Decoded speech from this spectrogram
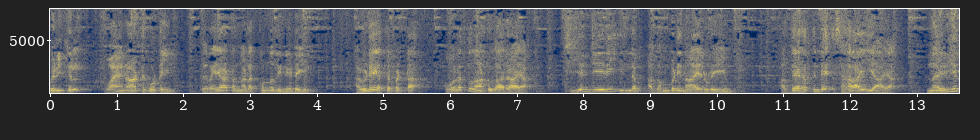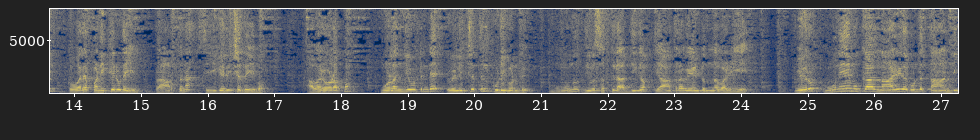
ഒരിക്കൽ വയനാട്ട് കോട്ടയിൽ തിറയാട്ടം നടക്കുന്നതിനിടയിൽ അവിടെ എത്തപ്പെട്ട കോലത്തു നാട്ടുകാരായ ചിയഞ്ചേരി ഇല്ലം അകമ്പടി നായരുടെയും അദ്ദേഹത്തിന്റെ സഹായിയായ നരിയൻ കോരപ്പണിക്കരുടെയും പ്രാർത്ഥന സ്വീകരിച്ച ദൈവം അവരോടൊപ്പം മുളഞ്ചൂട്ടിന്റെ വെളിച്ചത്തിൽ കുടികൊണ്ട് മൂന്ന് ദിവസത്തിലധികം യാത്ര വേണ്ടുന്ന വഴിയെ വെറും മൂന്നേ മുക്കാൽ നാഴിക കൊണ്ട് താണ്ടി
